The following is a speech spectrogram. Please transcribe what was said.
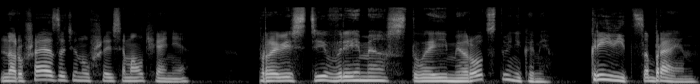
нарушая затянувшееся молчание. «Провести время с твоими родственниками?» — кривится Брайан.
